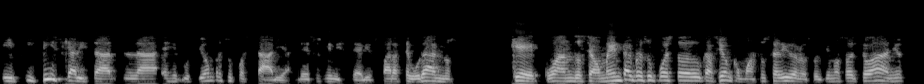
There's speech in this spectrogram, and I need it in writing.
y, fiscalizar la ejecución presupuestaria de esos ministerios para asegurarnos que cuando se aumenta el presupuesto de educación, como ha sucedido en los últimos ocho años,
